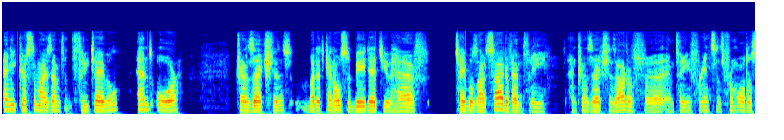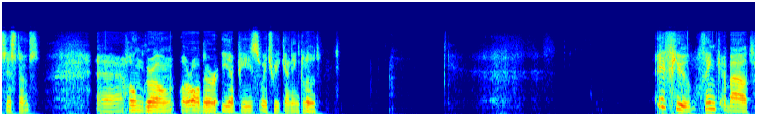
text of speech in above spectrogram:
any customized M3 table and or transactions, but it can also be that you have tables outside of M3 and transactions out of uh, M3, for instance, from other systems, uh, homegrown or other ERPs, which we can include. If you think about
